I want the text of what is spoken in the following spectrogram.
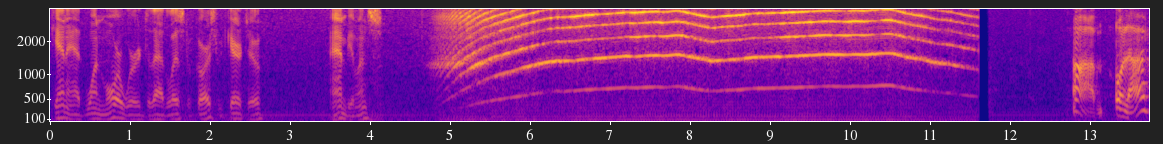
can add one more word to that list, of course, if you care to. Ambulance. Ah, hola.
